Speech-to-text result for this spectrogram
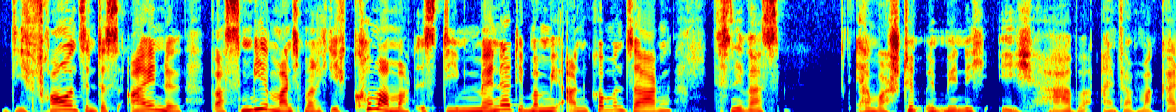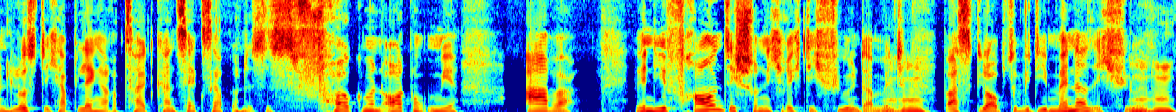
die Frauen sind das eine. Was mir manchmal richtig Kummer macht, ist die Männer, die bei mir ankommen und sagen, wissen Sie was? Irgendwas stimmt mit mir nicht. Ich habe einfach mal keine Lust. Ich habe längere Zeit keinen Sex gehabt und es ist vollkommen in Ordnung mit mir. Aber wenn die Frauen sich schon nicht richtig fühlen damit, was glaubst du, wie die Männer sich fühlen?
